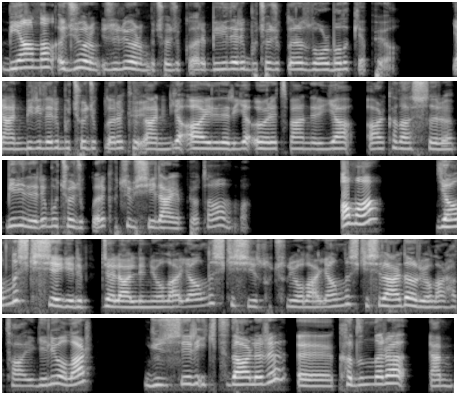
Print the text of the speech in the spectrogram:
bir yandan acıyorum, üzülüyorum bu çocuklara. Birileri bu çocuklara zorbalık yapıyor. Yani birileri bu çocuklara yani ya aileleri ya öğretmenleri ya arkadaşları birileri bu çocuklara kötü bir şeyler yapıyor tamam mı? Ama yanlış kişiye gelip celalleniyorlar. Yanlış kişiyi suçluyorlar. Yanlış kişilerde arıyorlar hatayı. Geliyorlar. Güçleri, iktidarları e, kadınlara yani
